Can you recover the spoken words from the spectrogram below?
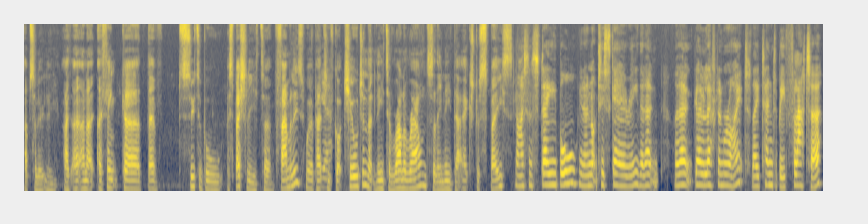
Absolutely, I, I, and I, I think uh, they're suitable, especially to families where perhaps Yeah. you've got children that need to run around, so they need that extra space. Nice and stable, you know, not too scary. They don't they don't go left and right. They tend to be flatter.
